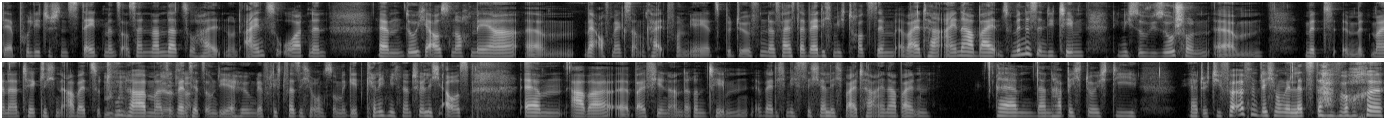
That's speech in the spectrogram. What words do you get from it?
der politischen Statements auseinanderzuhalten und einzuordnen, ähm, durchaus noch mehr, ähm, mehr Aufmerksamkeit von mir jetzt bedürfen. Das heißt, da werde ich mich trotzdem weiter einarbeiten, zumindest in die Themen, die nicht sowieso schon ähm, mit, mit meiner täglichen Arbeit zu tun mhm. haben. Also ja, wenn es jetzt um die Erhöhung der Pflichtversicherungssumme geht, kenne ich mich natürlich aus. Ähm, aber äh, bei vielen anderen Themen werde ich mich sicherlich weiter einarbeiten. Ähm, dann habe ich durch die ja, durch die Veröffentlichung in letzter Woche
